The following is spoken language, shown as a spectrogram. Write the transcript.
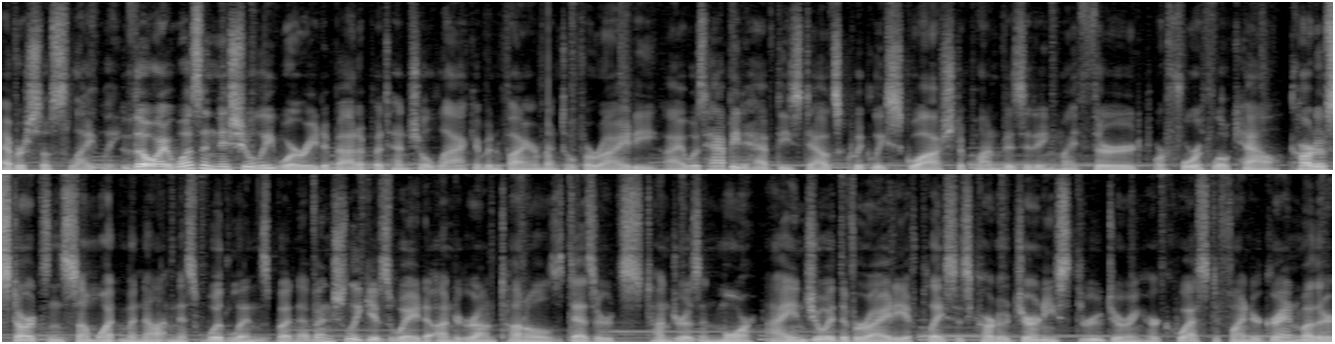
ever so slightly. Though I was initially worried about a potential lack of environmental variety, I was happy to have these doubts quickly squashed upon visiting my third or fourth locale. Carto starts in somewhat monotonous woodlands, but eventually gives way to underground tunnels, deserts, tundras, and more. I enjoyed the variety of places Carto journeys through during her quest to find her grandmother,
